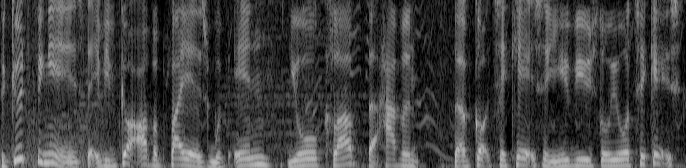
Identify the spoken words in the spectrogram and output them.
The good thing is that if you've got other players within your club that haven't that have got tickets and you've used all your tickets,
